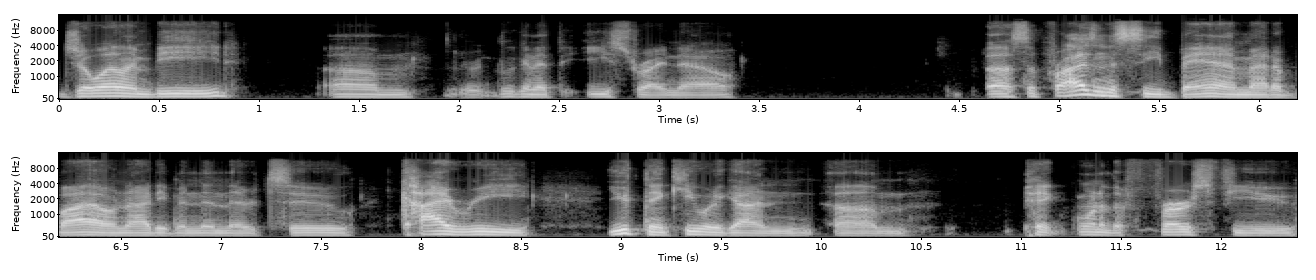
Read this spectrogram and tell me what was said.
Joel Embiid, um, you're looking at the East right now. Uh, surprising to see Bam Adebayo not even in there too. Kyrie, you'd think he would have gotten um, picked one of the first few.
